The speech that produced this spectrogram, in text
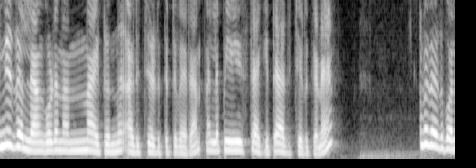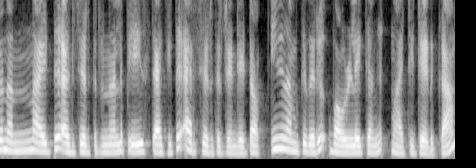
ഇനി ഇതെല്ലാം കൂടെ നന്നായിട്ടൊന്ന് അടിച്ചെടുത്തിട്ട് വരാം. നല്ല പേസ്റ്റ് ആക്കിയിട്ട് അടിച്ചെടുക്കണേ അപ്പോൾ അതേപോലെ നന്നായിട്ട് അടിച്ചെടുത്തിട്ടുണ്ട്. നല്ല പേസ്റ്റ് ആക്കിയിട്ട് അരച്ചെടുത്തിട്ടുണ്ട് കേട്ടോ. ഇനി നമുക്കിതൊരു ബൗളിലേക്ക് അങ്ങ് മാറ്റിയിട്ട് എടുക്കാം.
